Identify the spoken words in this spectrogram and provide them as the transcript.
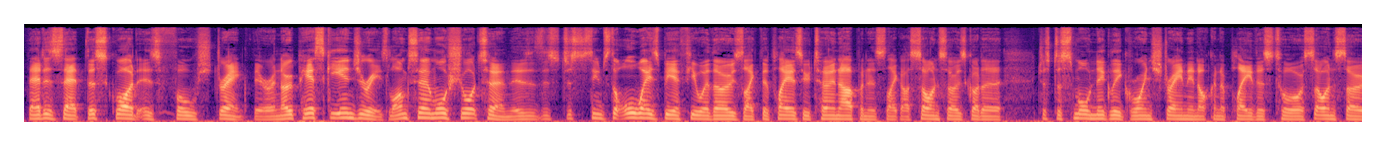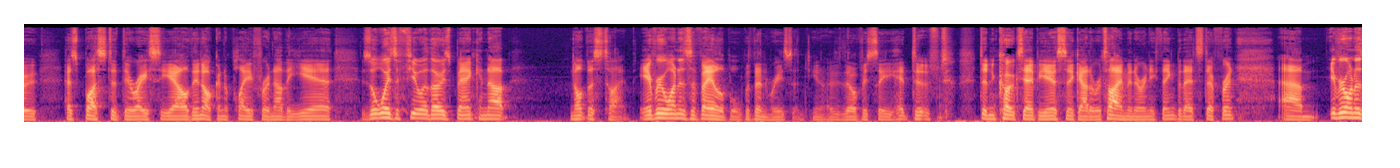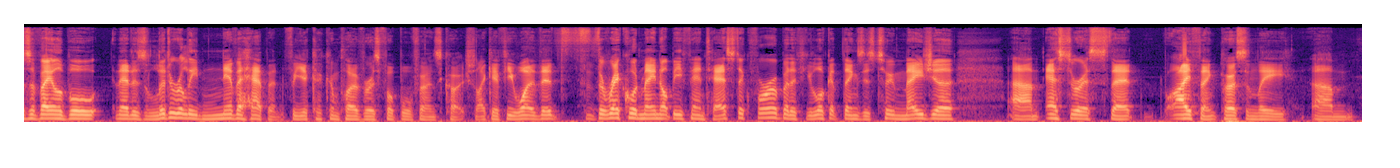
that is that this squad is full strength. There are no pesky injuries, long term or short term. There just seems to always be a few of those, like the players who turn up and it's like, oh, so and so's got a just a small niggly groin strain. They're not going to play this tour. So and so has busted their ACL. They're not going to play for another year. There's always a few of those banking up. Not this time. Everyone is available within reason. You know, they obviously had to, didn't coax Abby Erceg out of retirement or anything, but that's different. Um, everyone is available. That has literally never happened for Jitka Klimková as football ferns coach. Like, if you want, the, the record may not be fantastic for her, but if you look at things, there's two major um, asterisks that I think personally um,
